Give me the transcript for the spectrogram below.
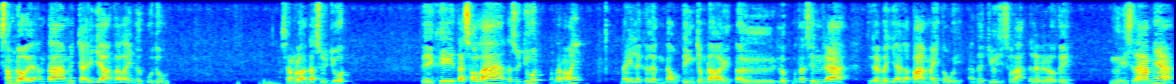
xong rồi anh ta mới chạy vào anh ta lấy nước wudu xong rồi anh ta sujud thì khi anh ta so lá anh ta sujud anh ta nói đây là cái lần đầu tiên trong đời từ lúc người ta sinh ra cho đến bây giờ là ba mấy tuổi anh ta chưa so lá đây là lần đầu tiên người Islam nha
